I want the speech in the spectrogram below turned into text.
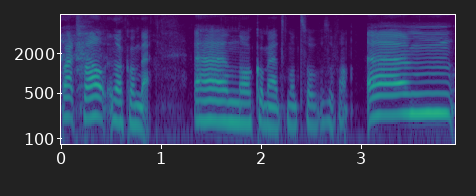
I hvert fall, nok om det. Uh, nå kommer jeg til å måtte sove på sofaen. Um,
